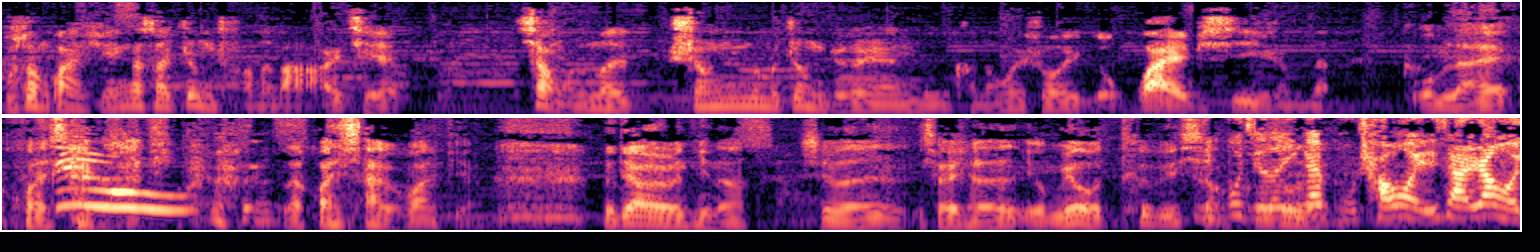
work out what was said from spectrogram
不算怪癖，应该算正常的吧。而且像我那么声音那么正直的人，怎么可能会说有怪癖什么的？我们来换下一个话题，来换下个话题。那第二个问题呢？是问小雨晨有没有特别想？你不觉得应该补偿我一下，让我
